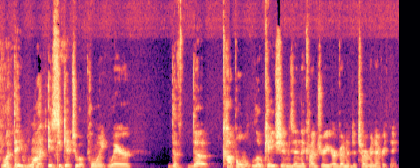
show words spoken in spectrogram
what they want is to get to a point where the the couple locations in the country are going to determine everything.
